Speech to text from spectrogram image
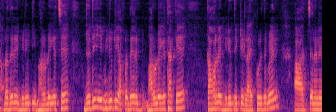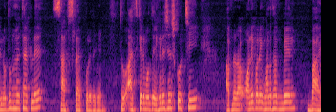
আপনাদের এই ভিডিওটি ভালো লেগেছে। যদি এই ভিডিওটি আপনাদের ভালো লেগে থাকে, তাহলে ভিডিওতে একটি লাইক করে দেবেন, আর চ্যানেলে নতুন হয়ে থাকলে সাবস্ক্রাইব করে দেবেন। তো আজকের মতো এখানে শেষ করছি। আপনারা অনেক অনেক ভালো থাকবেন। বাই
